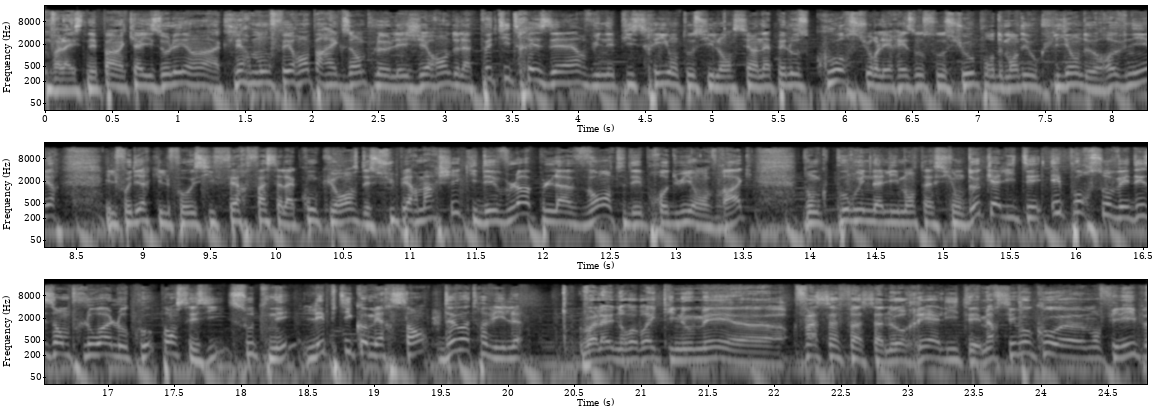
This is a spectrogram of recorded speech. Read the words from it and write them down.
Voilà, et ce n'est pas un cas isolé. Hein. À Clermont-Ferrand, par exemple, les gérants de la Petite Réserve, une épicerie, ont aussi lancé un appel au secours sur les réseaux sociaux pour demander aux clients de revenir. Il faut dire qu'il faut aussi faire face à la concurrence des supermarchés qui développent la vente des produits en vrac. Donc pour une alimentation de qualité et pour sauver des emplois locaux, pensez-y, soutenez les petits commerçants de votre ville. Voilà une rubrique qui nous met euh, face à face à nos réalités. Merci beaucoup euh, mon Philippe.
